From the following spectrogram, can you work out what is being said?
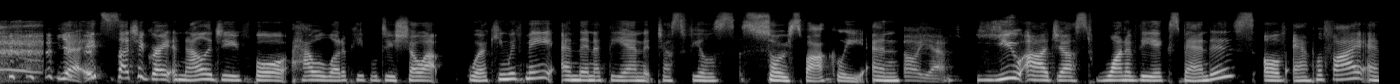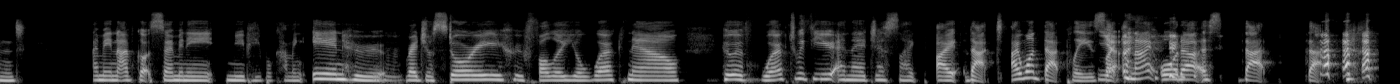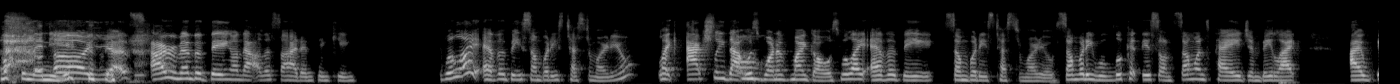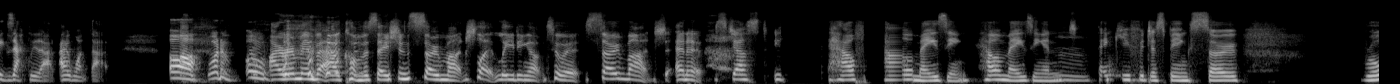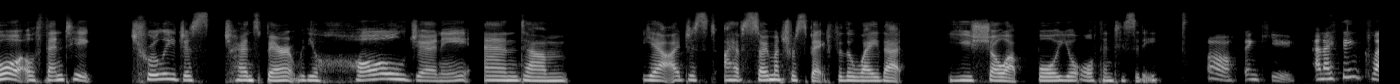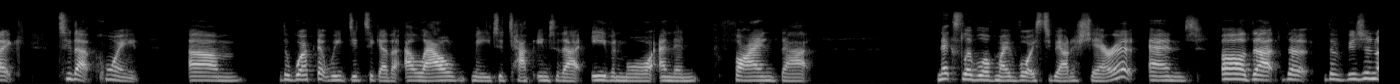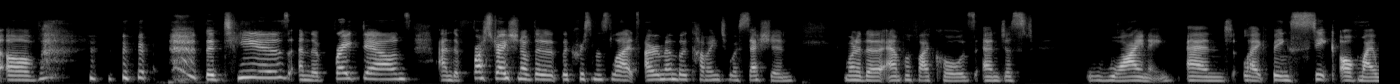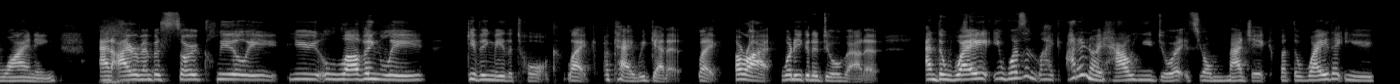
yeah, it's such a great analogy for how a lot of people do show up working with me and then at the end it just feels so sparkly. And oh yeah. you are just one of the expanders of amplify. And i mean i've got so many new people coming in who mm-hmm. read your story who follow your work now who have worked with you and they're just like i that i want that please. Yeah. like can i order a, that that the menu? Oh yes. I remember being on that other side and thinking will i ever be somebody's testimonial like actually that was oh. one of my goals. Will i ever be somebody's testimonial? Somebody will look at this on someone's page and be like i exactly that. I want that. Oh what a oh. I remember our conversation so much like leading up to it so much. And it's just it how how amazing how amazing. And mm. thank you for just being so raw authentic truly just transparent with your whole journey. And um yeah, I just I have so much respect for the way that you show up for your authenticity. Oh, thank you. And I think like to that point, um, the work that we did together allowed me to tap into that even more and then find that next level of my voice to be able to share it. And oh, that the the vision of the tears and the breakdowns and the frustration of the, the Christmas lights. I remember coming to a session one of the amplify calls and just whining and like being sick of my whining. And i remember so clearly you lovingly giving me the talk like okay we get it. Like all right what are you going to do about it? And the way it wasn't like i don't know how you do it it's your magic but the way that you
